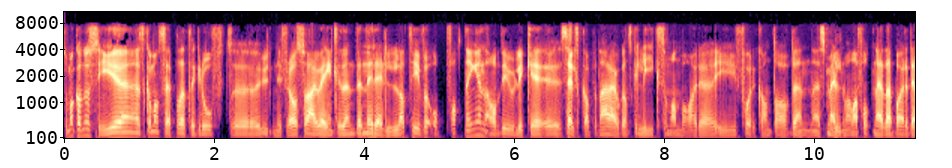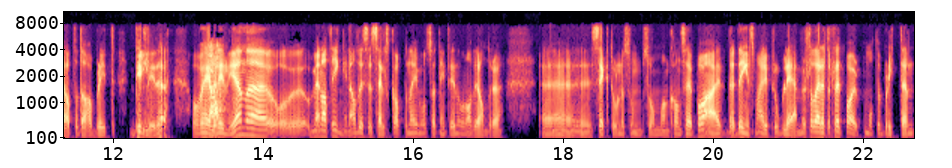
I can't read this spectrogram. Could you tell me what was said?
Så man kan jo si, eh, Skal man se på dette grovt utenifra, så er jo egentlig den, den, relative oppfatningen av de ulike selskapene her er jo ganske lik som man var i forkant av den smellen man har fått ned. Det er bare det at det har blitt billigere over hele ja. linjen. men at ingen av disse selskapene, i motsetning til noen av de andre sektorene som, som, man kan se på, er, det er ingen som er i problemer. Så det er rett og slett bare på en måte blitt en,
